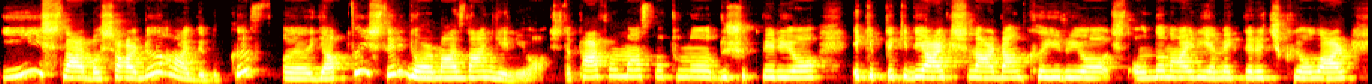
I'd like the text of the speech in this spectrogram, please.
iyi işler başardığı hâlde bu kız, yaptığı işleri görmezden geliyor. İşte, performans notunu düşük veriyor, ekipteki diğer kişilerden kayırıyor, işte, ondan ayrı yemeklere çıkıyorlar,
